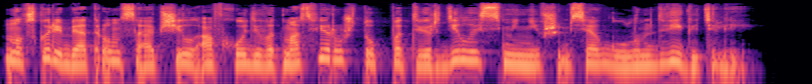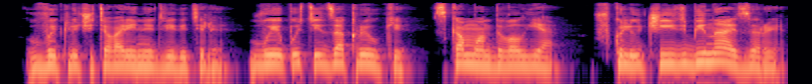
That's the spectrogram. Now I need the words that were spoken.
но вскоре Биатрон сообщил о входе в атмосферу, что подтвердилось сменившимся гулом двигателей. «Выключить аварийные двигатели, выпустить закрылки», — скомандовал я. «Включить бинайзеры».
